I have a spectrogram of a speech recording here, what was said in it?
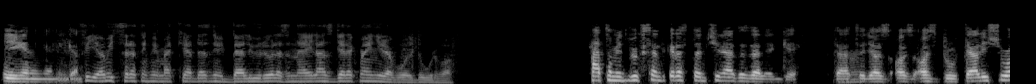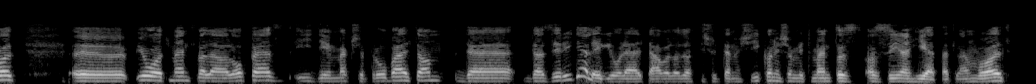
Igen, igen, igen. Figyelj, amit szeretnék még megkérdezni, hogy belülről ez a Neilánc gyerek mennyire volt durva? Hát, amit Bükszent kereszten csinált, ez eléggé tehát uh-huh. hogy az, az, az brutális volt. Ö, jó, ott ment vele a López, így én meg se próbáltam, de, de azért így elég jól eltávolodott is utána a síkon, és amit ment, az, az ilyen hihetetlen volt.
